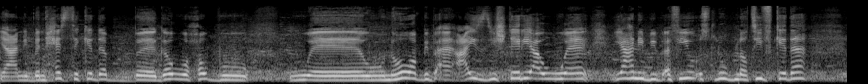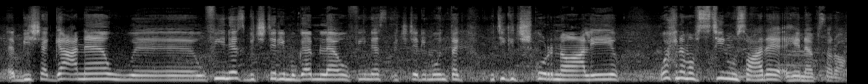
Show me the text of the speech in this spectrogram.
يعني بنحس كده بجو حب. وإن هو بيبقى عايز يشتري أو يعني بيبقى فيه أسلوب لطيف كده بيشجعنا وفي ناس بتشتري مجاملة وفي ناس بتشتري منتج وتيجي تشكرنا عليه وإحنا مبسوطين وسعداء هنا بصراحة.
